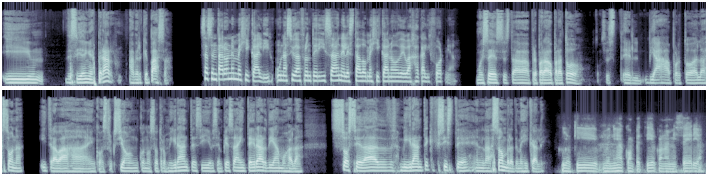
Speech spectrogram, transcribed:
Y deciden esperar a ver qué pasa. Se asentaron en Mexicali, una ciudad fronteriza en el estado mexicano de Baja California. Moisés estaba preparado para todo. Entonces él viaja por toda la zona y trabaja en construcción con nosotros migrantes y se empieza a integrar, digamos, a la sociedad migrante que existe en las sombras de Mexicali. Y aquí venís a competir con la miseria.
